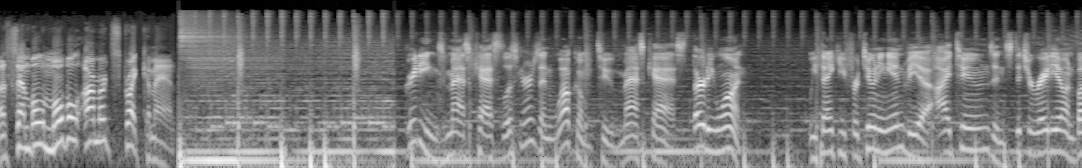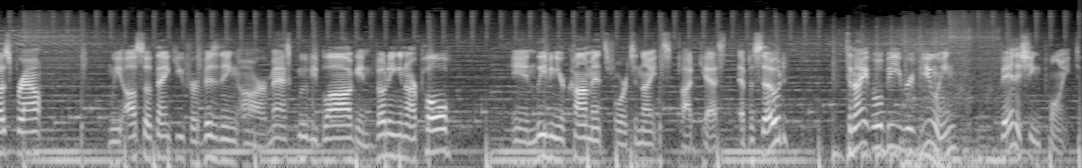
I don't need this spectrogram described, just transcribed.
Assemble Mobile Armored Strike Command. Greetings, MASKast listeners, and welcome to MASKast 31. We thank you for tuning in via iTunes and Stitcher Radio and Buzzsprout. We also thank you for visiting our Mask Movie blog and voting in our poll and leaving your comments for tonight's podcast episode. Tonight we'll be reviewing Vanishing Point,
